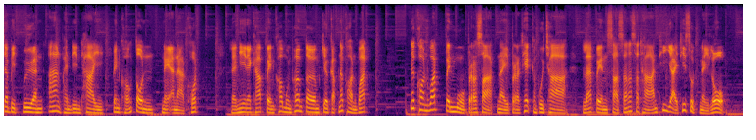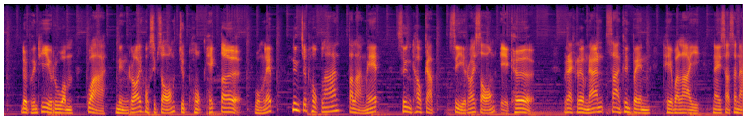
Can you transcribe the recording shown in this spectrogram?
จะบิดเบือนอ้างแผ่นดินไทยเป็นของตนในอนาคต และนี่นะครับเป็นข้อมูลเพิ่มเติมเกี่ยวกับนครวัด นครวัดเป็นหมู่ปราสาทในประเทศกัมพูชา และเป็นศาสนสถานที่ใหญ่ที่สุดในโลก โดยพื้นที่รวมกว่า162.6 เฮกเตอร์ วงเล็บ 1.6 ล้านตารางเมตร ซึ่งเท่ากับ 402 เอเคอร์ แรกเริ่มนั้นสร้างขึ้นเป็นเทวาลัยในศาสนา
